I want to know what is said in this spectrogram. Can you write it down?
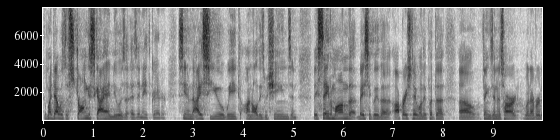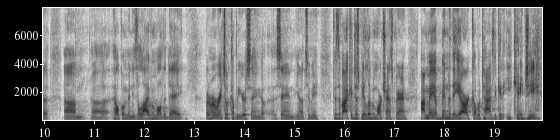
who my dad was the strongest guy I knew as, a, as an eighth grader. Seeing him in the ICU a week on all these machines, and they save him on the basically the operation table, and they put the uh, things in his heart, whatever, to um, uh, help him, and he's alive and well today. But I remember Rachel a couple years saying, uh, saying, you know, to me, because if I could just be a little bit more transparent, I may have been to the ER a couple times to get an EKG.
